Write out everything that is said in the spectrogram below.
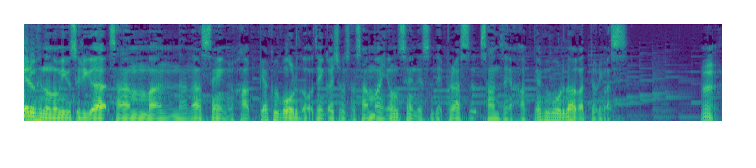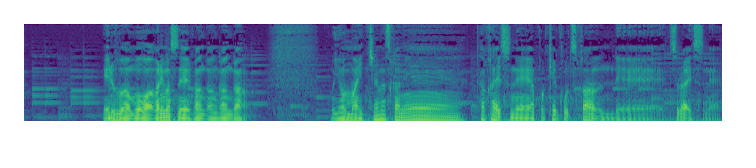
エルフの飲み薬が37,800ゴールド、前回調査3万4000ですんで、プラス3800ゴールド上がっております。うん。エルフはもう上がりますね、ガンガンガンガン。4万いっちゃいますかね。高いですね。やっぱ結構使うんで、辛いですね。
